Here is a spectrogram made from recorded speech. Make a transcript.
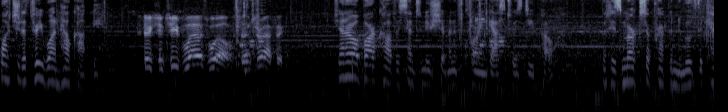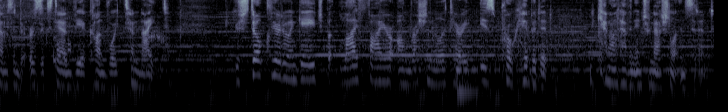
Watch it at 3-1, how copy? Station Chief Laswell, send traffic. General Barkov has sent a new shipment of chlorine gas to his depot. But his mercs are prepping to move the chems into Urzikstan via convoy tonight. You're still clear to engage, but live fire on Russian military is prohibited. We cannot have an international incident.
